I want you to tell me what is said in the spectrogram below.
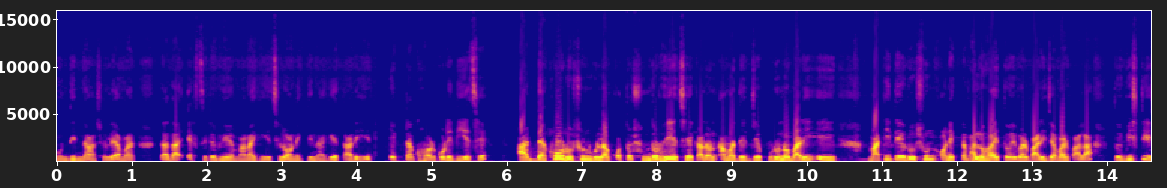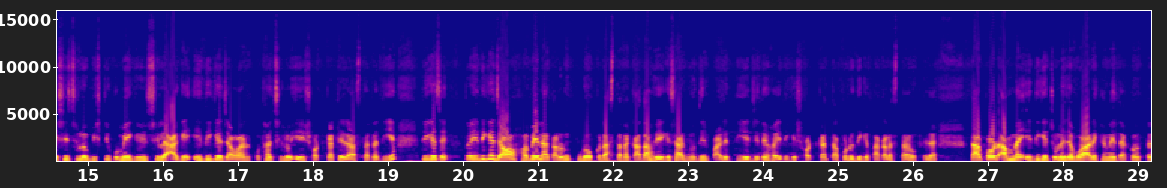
মন্দির না, আসলে আমার দাদা অ্যাক্সিডেন্ট হয়ে মারা গিয়েছিল অনেক দিন আগে। তারই একটা ঘর করে দিয়েছে। আর দেখো রসুনগুলা কত সুন্দর হয়েছে, কারণ আমাদের যে পুরনো বাড়ি, এই মাটিতে রসুন অনেকটা ভালো হয়। তো এবার বাড়ি যাওয়ার পালা। তো বৃষ্টি এসেছিল, বৃষ্টি কমে গিয়েছিল। আগে এদিকে যাওয়ার কথা ছিল এই শর্টকাটের রাস্তাটা দিয়ে, ঠিক আছে? তো এদিকে যাওয়া হবে না, কারণ পুরো রাস্তাটা কাদা হয়ে গেছে আর নদীর পাড়ে দিয়ে যেতে হয় এদিকে শর্টকাট, তারপর ওদিকে পাকা রাস্তা উঠে যায়। তারপর আমরা এদিকে চলে যাব, আর এখানে দেখো একটা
